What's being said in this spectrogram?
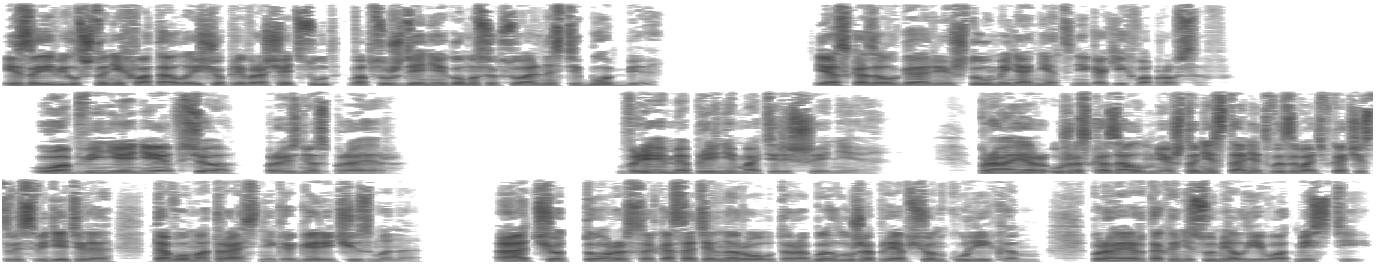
и заявил, что не хватало еще превращать суд в обсуждение гомосексуальности Бобби. Я сказал Гарри, что у меня нет никаких вопросов. «У обвинения все», — произнес Прайер. «Время принимать решение». Прайер уже сказал мне, что не станет вызывать в качестве свидетеля того матрасника Гэри Чизмана. А отчет Торреса касательно Роутера был уже приобщен к уликам. Прайер так и не сумел его отмести.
